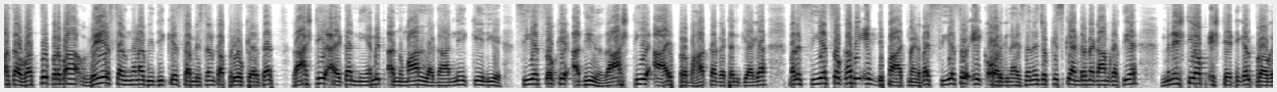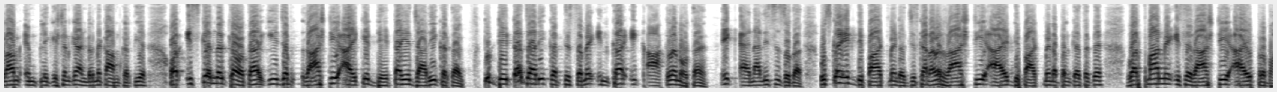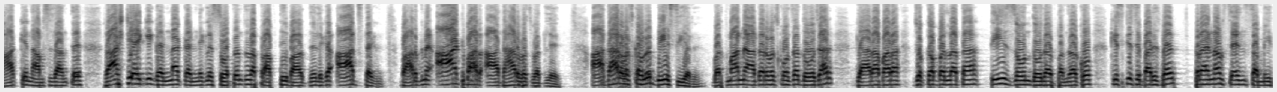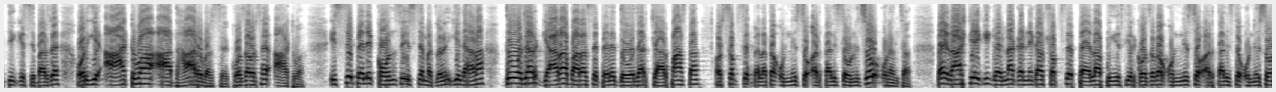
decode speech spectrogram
अच्छा वस्तु प्रवाह वे संगणना विधि के सम्मिश्रण का प्रयोग किया जाता है। राष्ट्रीय आय का नियमित अनुमान लगाने के लिए सीएसओ के अधीन राष्ट्रीय आय प्रभाग का गठन किया गया। मतलब सीएसओ का भी एक डिपार्टमेंट भाई सीएसओ एक ऑर्गेनाइजेशन है जो किसके अंडर में काम करती है? Ministry of statical programme implication के अंडर में काम करती है। और इसके अंदर क्या होता है कि जब राष्ट्रीय आय के डेटा ये जारी करता है तो डेटा जारी करते समय इनका एक आकलन होता है। एक एनालिसिस होता है। उसका एक डिपार्टमेंट है, जिसका नाम है राष्ट्रीय आय डिपार्टमेंट अपन कह सकते हैं। वर्तमान में इसे राष्ट्रीय आय प्रभाग के नाम से जानते हैं। राष्ट्रीय आय की गणना करने के लिए स्वतंत्रता प्राप्ति बाद लेकर आज तक भारत में आठ बार आधार वर्ष बदले। आधार वर्ष का मतलब बेस ईयर वर्तमान में आधार वर्ष कौन सा 2011 12 जो कब बदला था? 30 जून 2015 को। किसकी सिफारिश पर? प्रणव सेन समिति की सिफारिश है। और ये आठवां आधार वर्ष है। कौन सा वर्ष है? आठवां। इससे पहले कौन से इससे मतलब ये धारणा 2011-12 से पहले 2004-5 था और सबसे पहला था 1948 से उन्नीस भाई, राष्ट्रीय की गणना करने का सबसे पहला बेस ईयर कौन सा था? 1948 से उन्नीस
